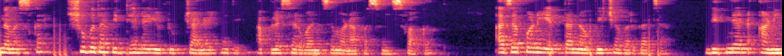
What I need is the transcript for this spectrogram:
नमस्कार. शुभदा विद्यालय यूट्यूब चॅनलमध्ये आपल्या सर्वांचं मनापासून स्वागत. आज आपण इयत्ता नववीच्या वर्गाचा विज्ञान आणि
